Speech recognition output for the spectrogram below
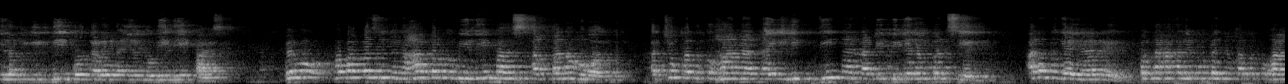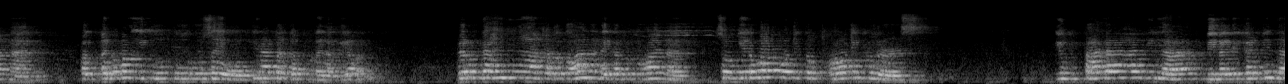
ilang libo na rin na yung lumilipas, pero mapapansin nyo na habang lumilipas ang panahon at yung katotohanan ay hindi na nabibigyan ng pansin, ano nangyayari? Pag nakakalimutan yung katotohanan, pag ano mang ituturo sa'yo, tinatanggap mo na lang yon. Pero dahil nga ang katotohanan ay katotohanan, so ang ginawa po nitong chroniclers, yung talaan nila, binalikan nila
